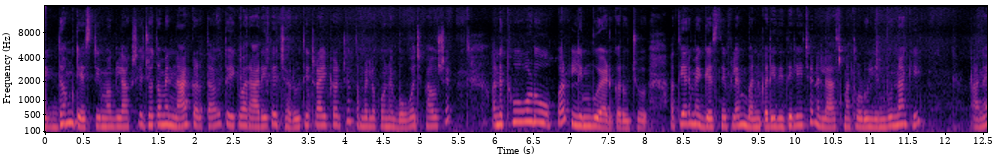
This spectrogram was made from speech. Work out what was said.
એકદમ ટેસ્ટી મગ લાગશે. જો તમે ના કરતા હોય તો એકવાર આ રીતે જરૂરથી ટ્રાય કરજો. તમને લોકોને બહુ જ ભાવશે. અને થોડું ઉપર લીંબુ એડ કરું છું. અત્યારે મેં ગેસની ફ્લેમ બંધ કરી દીધેલી છે ને લાસ્ટમાં થોડું લીંબુ નાખી અને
